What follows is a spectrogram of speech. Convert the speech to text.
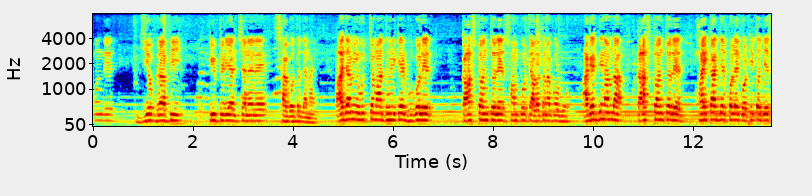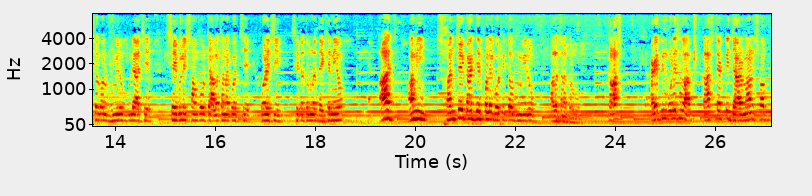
বোনদের জিওগ্রাফি টিউটোরিয়াল চ্যানেলে স্বাগত জানাই। আজ আমি উচ্চ মাধ্যমিকের ভূগোলের কাস্ট অঞ্চলের সম্পর্কে আলোচনা করব। আগের দিন আমরা কাস্ট অঞ্চলের ক্ষয়কার্যের ফলে গঠিত যে সকল ভূমিরূপগুলি আছে, সেগুলি সম্পর্কে আলোচনা করছে, করেছি, সেটা তোমরা দেখে নিও। আজ আমি সঞ্চয় কার্যের ফলে গঠিত ভূমিরূপ আলোচনা করব। কাস্ট আগের দিন বলেছিলাম কাস্ট একটি জার্মান শব্দ,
